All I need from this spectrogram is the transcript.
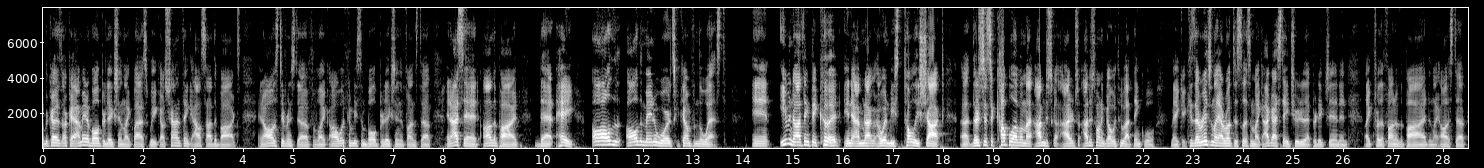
Because okay, I made a bold prediction like last week. I was trying to think outside the box and all this different stuff of like, oh, what can be some bold prediction and fun stuff. And I said on the pod that hey, all the all the main awards could come from the West. And even though I think they could, and I'm not, I wouldn't be totally shocked. Uh, there's just a couple of them. I, I'm just gonna, I just, I just want to go with who I think will make it. Because originally I wrote this list. I'm like, I gotta stay true to that prediction and like for the fun of the pod and like all this stuff.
